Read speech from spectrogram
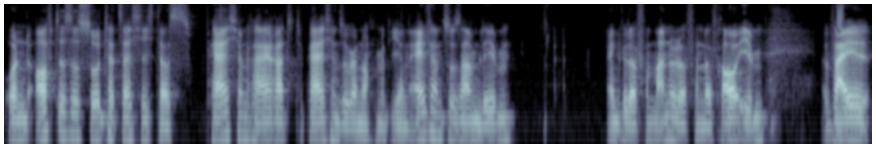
Und oft ist es so tatsächlich, dass Pärchen, verheiratete Pärchen sogar noch mit ihren Eltern zusammenleben entweder vom Mann oder von der Frau eben, weil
